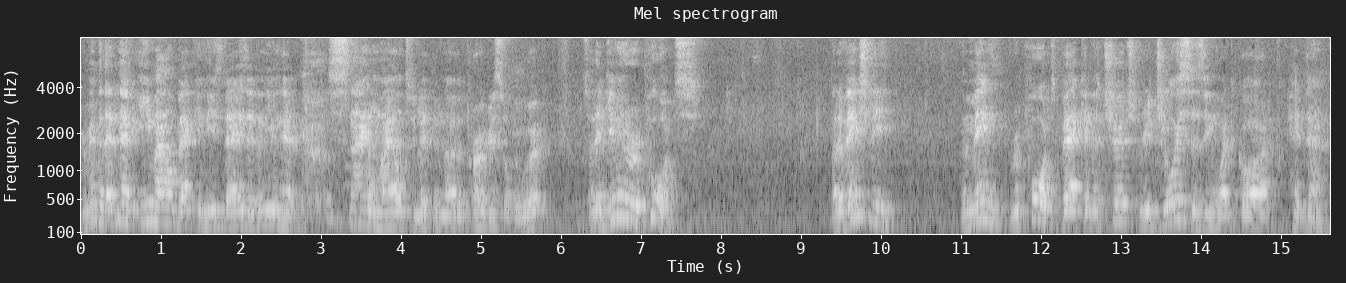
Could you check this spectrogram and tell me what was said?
Remember, they didn't have email back in these days. They didn't even have snail mail to let them know the progress of the work. So they're giving a report. But eventually, the men report back, and the church rejoices in what God had done.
